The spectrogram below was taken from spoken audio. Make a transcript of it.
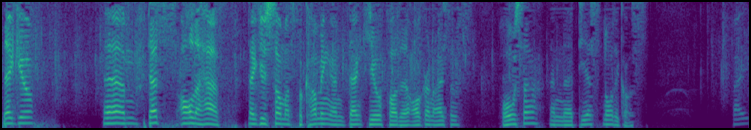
Thank you. Um, that's all I have. Thank you so much for coming, and thank you for the organizers, Rosa and uh, Días Nórdicos. Bye.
